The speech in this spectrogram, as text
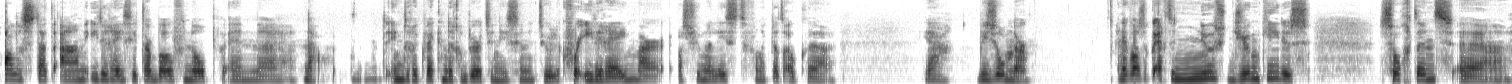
alles staat aan, iedereen zit daar bovenop. En uh, nou, indrukwekkende gebeurtenissen natuurlijk voor iedereen. Maar als journalist vond ik dat ook uh, ja, bijzonder. En ik was ook echt een nieuwsjunkie. Dus ochtends, uh,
